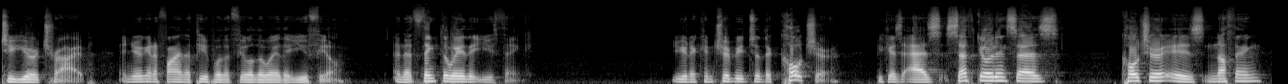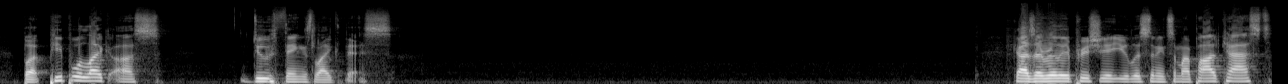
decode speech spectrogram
to your tribe and you're going to find the people that feel the way that you feel and that think the way that you think. You're going to contribute to the culture because, as Seth Godin says, culture is nothing but people like us do things like this. Guys, I really appreciate you listening to my podcast.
